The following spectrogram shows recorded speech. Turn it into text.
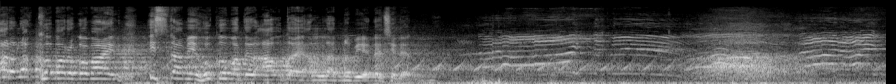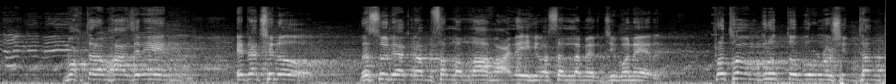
বারো লক্ষ বর্গ মাইল ইসলামী হুকুমতের আওতায় আল্লাহ নবী এনেছিলেন। মোহতারাম হাজরিন, এটা ছিল রসুল আকরম সাল্লাহ আলহি ওয়াসাল্লামের জীবনের প্রথম গুরুত্বপূর্ণ সিদ্ধান্ত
